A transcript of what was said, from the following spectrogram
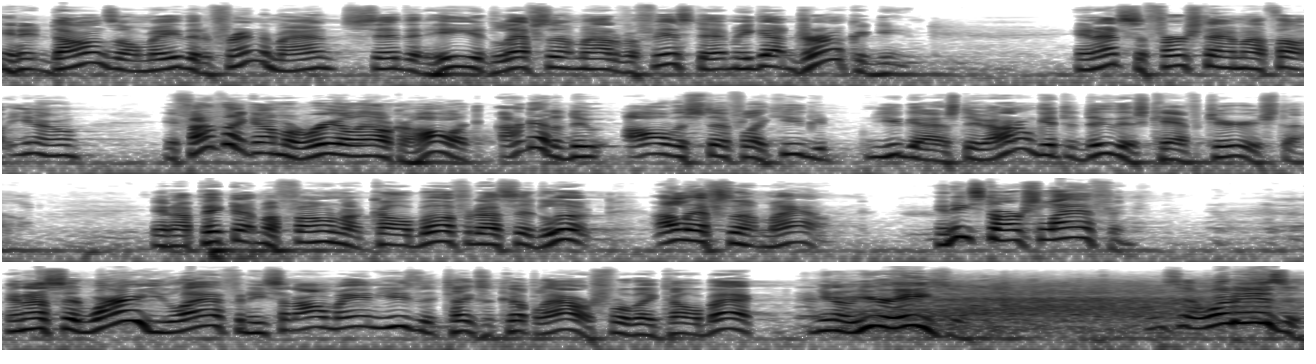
and it dawns on me that a friend of mine said that he had left something out of a fist at me. he got drunk again. And that's the first time I thought, you know, if I think I'm a real alcoholic, I got to do all this stuff like you you guys do. I don't get to do this cafeteria style. And I picked up my phone, I called Buff and I said, Look, I left something out. And he starts laughing. And I said, Why are you laughing? He said, Oh man, usually it takes a couple hours before they call back. You know, you're easy. He said, What is it?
